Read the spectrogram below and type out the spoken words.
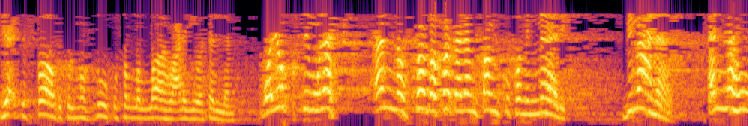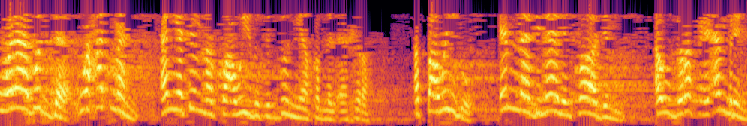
يأتي الصادق المصدوق صلى الله عليه وسلم ويقسم لك أن الصدقة لن تنقص من مالك. بمعنى أنه ولا بد وحتما أن يتم التعويض في الدنيا قبل الآخرة. التعويض إما بمال قادم أو برفع أمر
